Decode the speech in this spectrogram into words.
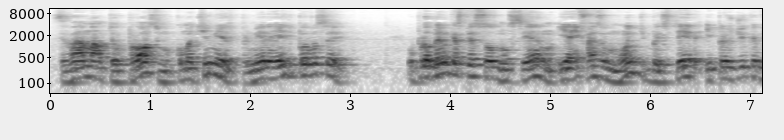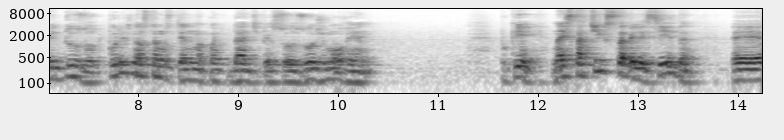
você vai amar o teu próximo como a ti mesmo. Primeiro é ele, depois você. O problema é que as pessoas não se amam e aí faz um monte de besteira e prejudica a vida dos outros. Por isso nós estamos tendo uma quantidade de pessoas hoje morrendo. Porque na estatística estabelecida, é,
